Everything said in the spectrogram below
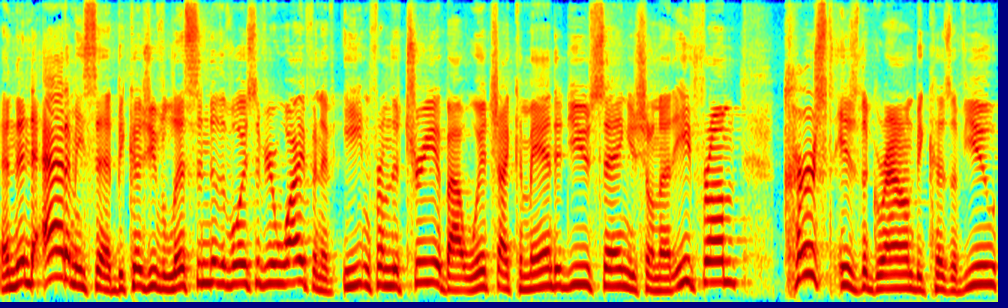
and then to Adam he said, Because you've listened to the voice of your wife and have eaten from the tree about which I commanded you, saying, You shall not eat from. Cursed is the ground because of you.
